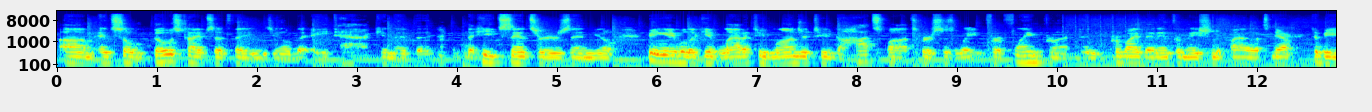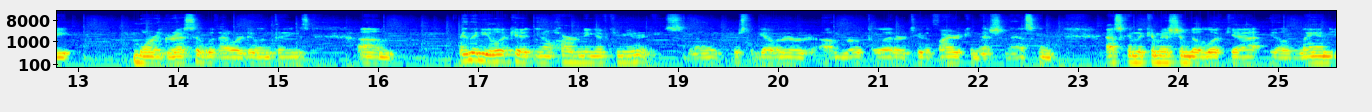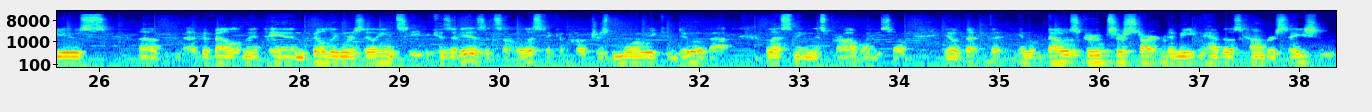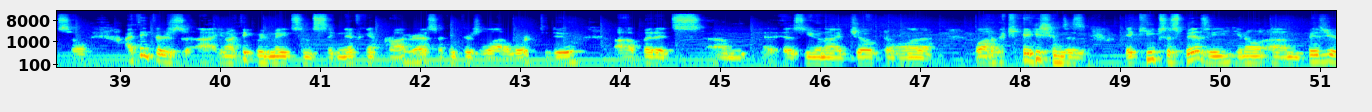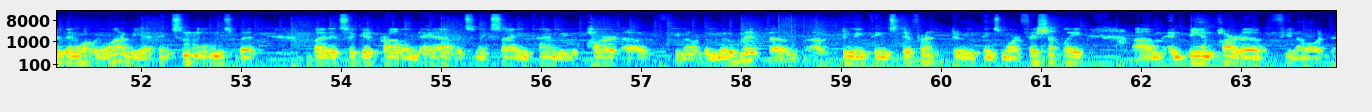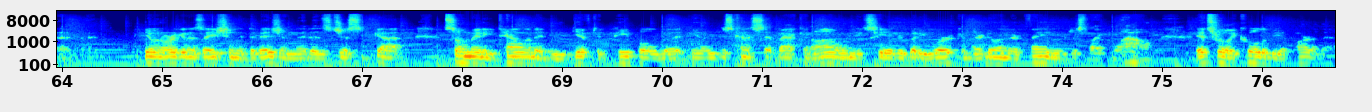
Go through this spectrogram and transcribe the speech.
Um, and so those types of things, you know, the ATAK and the, the, the, heat sensors and, you know, being able to give latitude, longitude to hot spots versus waiting for a flame front and provide that information to pilots yep. to be more aggressive with how we're doing things. Um, and then you look at, you know, hardening of communities. You know, of course, the governor um, wrote the letter to the fire commission asking, asking the commission to look at, you know, land use, uh, development and building resiliency because it is it's a holistic approach. There's more we can do about lessening this problem. So you know the, the you know those groups are starting to meet and have those conversations. So i think there's uh, you know i think we've made some significant progress. I think there's a lot of work to do uh, but it's um, as you and i've joked on a lot of a lot of occasions is it keeps us busy you know um, busier than what we want to be i think sometimes. Mm-hmm. but but it's a good problem to have. It's an exciting time to be a part of, you know, the movement of, of doing things different, doing things more efficiently, um, and being part of, you know, uh, you know, an organization, a division that has just got so many talented and gifted people that you know you just kind of sit back in awe when you see everybody work and they're doing their thing. You're just like, wow, it's really cool to be a part of that.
